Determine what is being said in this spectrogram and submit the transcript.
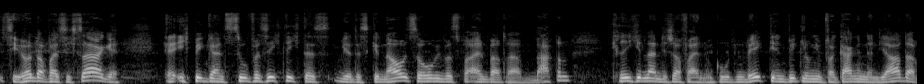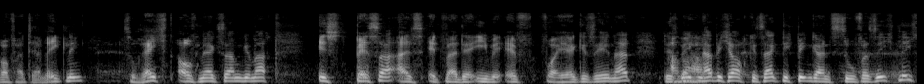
Sie hören doch, was ich sage. Äh, ich bin ganz zuversichtlich, dass wir das genau so, wie wir es vereinbart haben, machen. Griechenland ist auf einem guten Weg. Die Entwicklung im vergangenen Jahr, darauf hat Herr Regling zu Recht aufmerksam gemacht, ist besser als etwa der IWF vorhergesehen hat. Deswegen habe ich auch gesagt, ich bin ganz zuversichtlich.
